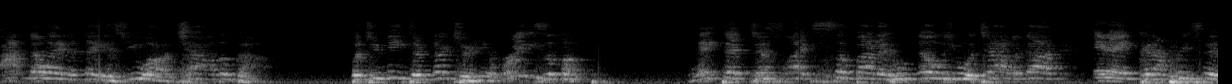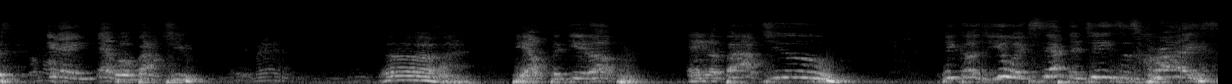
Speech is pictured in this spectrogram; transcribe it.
I know, Ananias, you are a child of God. But you need to nurture him, raise him up. And ain't that just like somebody who knows you a child of God? It ain't, can I preach this? It ain't never about you. Amen. Uh, help to get up ain't about you. Because you accepted Jesus Christ.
